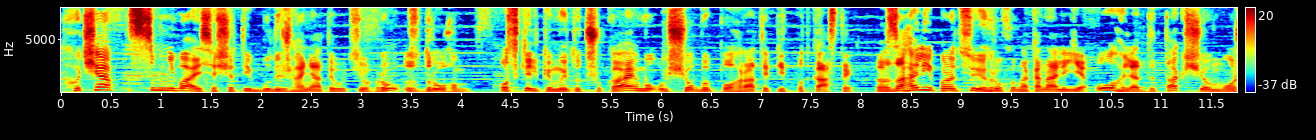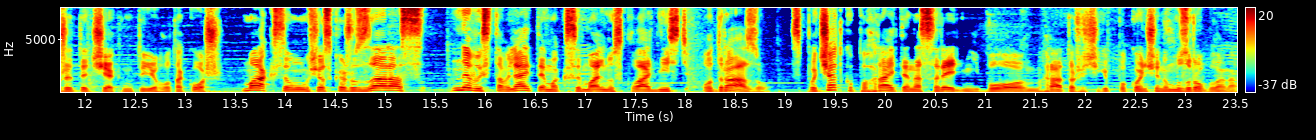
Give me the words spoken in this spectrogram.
Хоча сумніваюся, що ти будеш ганяти у цю гру з другом, оскільки ми тут шукаємо, у що би пограти під подкасти. Взагалі про цю ігруху на каналі є огляд, так що можете чекнути його також. Максимум, що скажу зараз, не виставляйте максимальну складність одразу. Спочатку пограйте на середній, бо гра трошечки по-конченому зроблена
